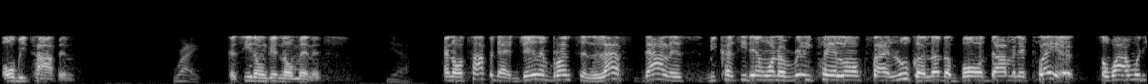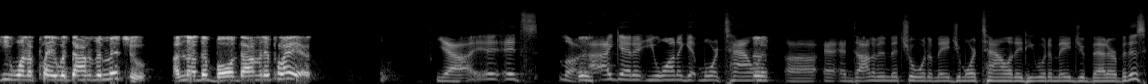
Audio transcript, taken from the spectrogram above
Obi Toppin Right. because he don't get no minutes. Yeah. And on top of that, Jalen Brunson left Dallas because he didn't want to really play alongside Luka, another ball dominant player. So why would he want to play with Donovan Mitchell, another ball dominant player? Yeah, it's look. I get it. You want to get more talent, uh, and Donovan Mitchell would have made you more talented. He would have made you better. But this,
